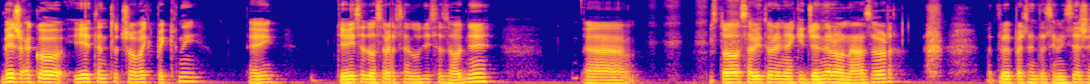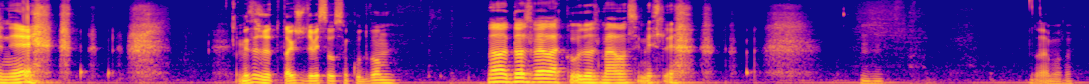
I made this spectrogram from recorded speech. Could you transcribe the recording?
vieš, ako je tento človek pekný, hej, 98% ľudí sa zhodne a z toho sa vytvorí nejaký general názor a 2% si myslia, že nie. Myslíš, že je to tak, že 98 ku 2? No, dosť veľa ku dosť málo si myslia. Mhm. Zaujímavé.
